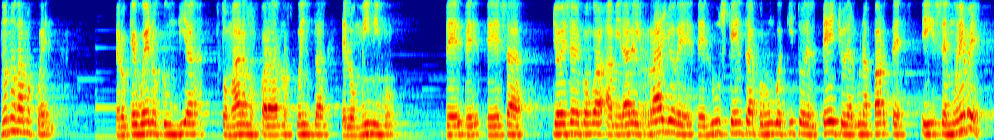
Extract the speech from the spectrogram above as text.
No nos damos cuenta, pero qué bueno que un día tomáramos para darnos cuenta de lo mínimo de, de esa yo a veces me pongo a, mirar el rayo de, luz que entra por un huequito del techo de alguna parte y se mueve.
